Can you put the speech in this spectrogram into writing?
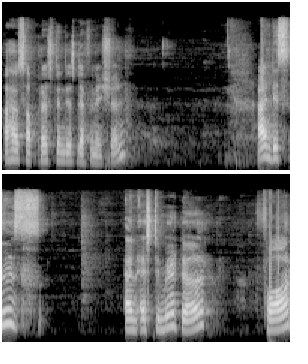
I have suppressed in this definition and this is an estimator for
